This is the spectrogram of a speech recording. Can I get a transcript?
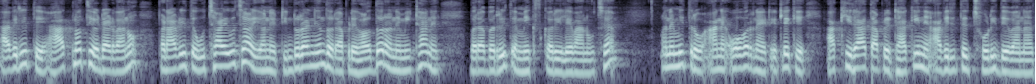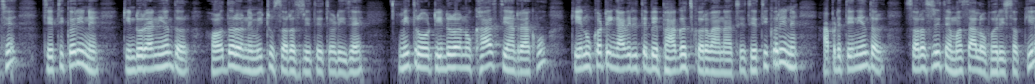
આવી રીતે હાથ નથી અડાડવાનો, પણ આવી રીતે ઉછાળી ઉછાળી અને ટિંડોરાની અંદર આપણે હળદર અને મીઠાને બરાબર રીતે મિક્સ કરી લેવાનું છે. અને મિત્રો, આને ઓવરનાઇટ એટલે કે આખી રાત આપણે ઢાંકીને આવી રીતે છોડી દેવાના છે, જેથી કરીને ટિંડોરાની અંદર હળદર અને મીઠું સરસ રીતે ચડી જાય. મિત્રો, ટિંડોરાનું ખાસ ધ્યાન રાખવું કે એનું કટિંગ આવી રીતે બે ભાગ જ કરવાના છે, જેથી કરીને આપણે તેની અંદર સરસ રીતે મસાલો ભરી શકીએ.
